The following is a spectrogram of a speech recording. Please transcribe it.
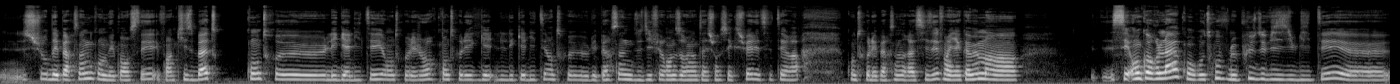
euh, sur des personnes dépensé, enfin, qui se battent contre l'égalité entre les genres, contre l'égalité entre les personnes de différentes orientations sexuelles, etc., contre les personnes racisées. Enfin, il y a quand même un, c'est encore là qu'on retrouve le plus de visibilité, euh,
